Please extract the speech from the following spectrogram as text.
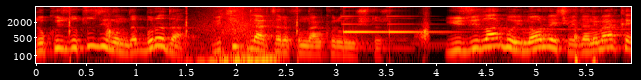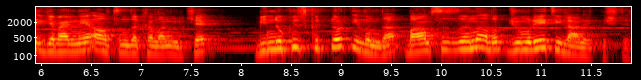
930 yılında burada Vikingliler tarafından kurulmuştur. Yüzyıllar boyu Norveç ve Danimarka egemenliği altında kalan ülke 1944 yılında bağımsızlığını alıp cumhuriyet ilan etmiştir.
